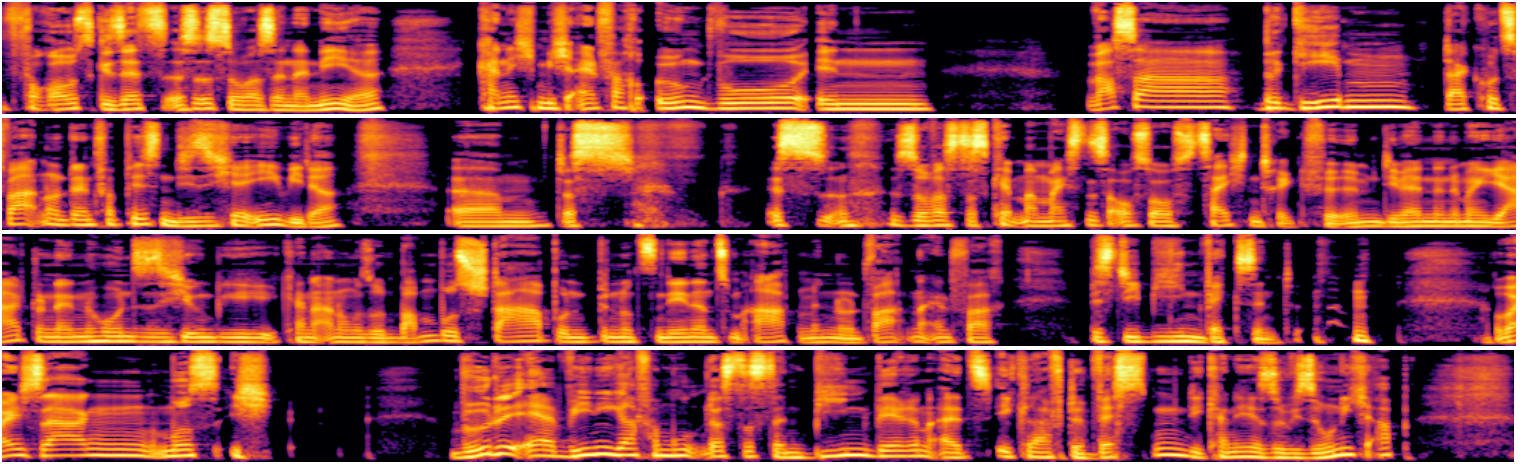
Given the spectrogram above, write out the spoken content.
vorausgesetzt es ist sowas in der Nähe, kann ich mich einfach irgendwo in Wasser begeben, da kurz warten und dann verpissen die sich ja eh wieder. Ähm, das ist sowas, das kennt man meistens auch so aus Zeichentrickfilmen. Die werden dann immer gejagt und dann holen sie sich irgendwie, keine Ahnung, so einen Bambusstab und benutzen den dann zum Atmen und warten einfach, bis die Bienen weg sind. Wobei ich sagen muss, ich würde eher weniger vermuten, dass das dann Bienen wären als ekelhafte Wespen. Die kann ich ja sowieso nicht ab.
